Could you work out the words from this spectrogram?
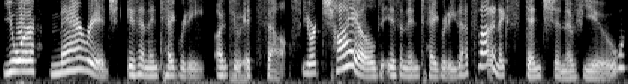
Your marriage is an integrity unto mm-hmm. itself. Your child is an integrity. That's not an extension of you.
